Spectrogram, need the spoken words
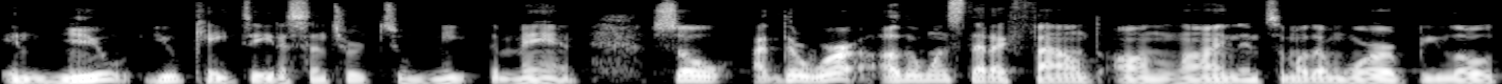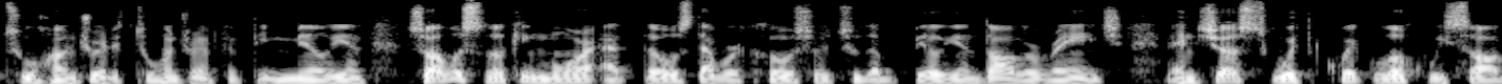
in new UK data center to meet demand. So, uh, there were other ones that I found online, and some of them were below 200 250 million. So i was looking more at those that were closer to the billion dollar range. And just with quick look we saw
